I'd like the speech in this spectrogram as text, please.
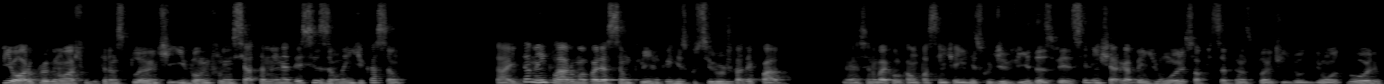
piora o prognóstico do transplante e vão influenciar também na decisão da indicação. Tá? E também, claro, uma avaliação clínica e risco cirúrgico adequado. Né? Você não vai colocar um paciente em risco de vida, às vezes, se ele enxerga bem de um olho, só precisa transplante de um outro olho,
